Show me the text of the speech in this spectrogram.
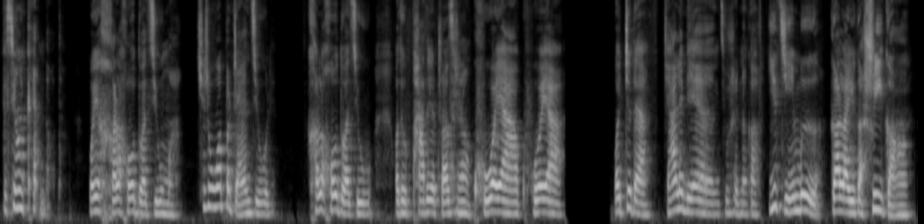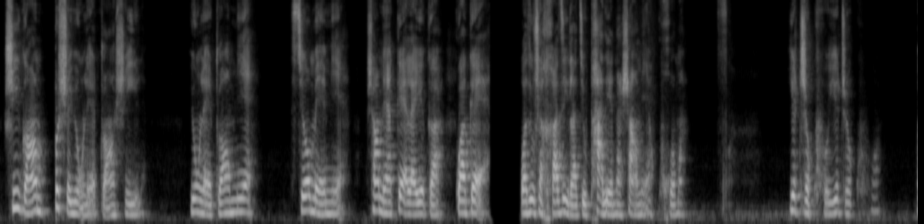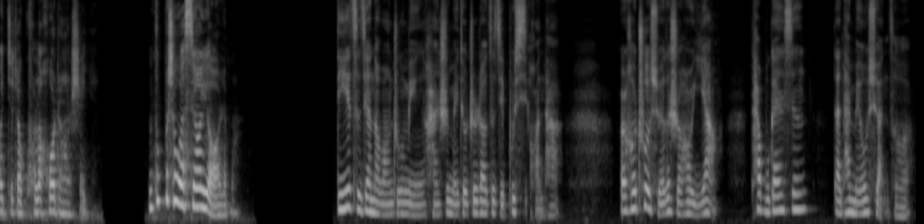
不想看到他。我也喝了好多酒嘛，其实我不沾酒了，喝了好多酒，我都趴在桌子上哭呀哭呀。我记得家里边就是那个一进门搁了一个水缸，水缸不是用来装水的，用来装面。小麦面上面盖了一个锅盖，我就是喝醉了就趴在那上面哭嘛，一直哭一直哭，我记着哭了好长时间，那都不是我想要的嘛。第一次见到王忠明，韩世梅就知道自己不喜欢他，而和辍学的时候一样，他不甘心，但他没有选择。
